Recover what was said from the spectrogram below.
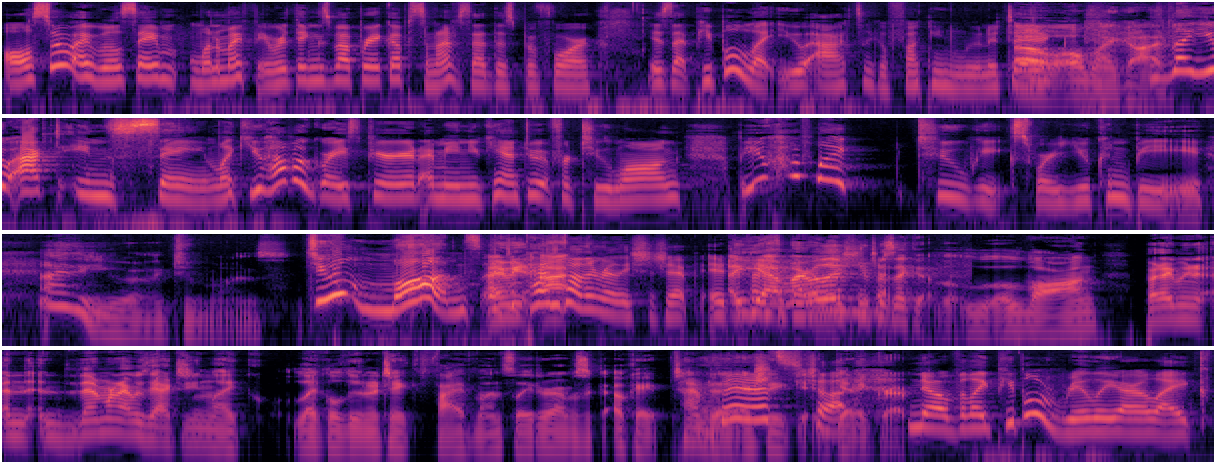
Also, I will say one of my favorite things about breakups, and I've said this before, is that people let you act like a fucking lunatic. Oh, oh my God. Let you act insane. Like you have a grace period. I mean, you can't do it for too long, but you have like two weeks where you can be I think you were like two months. two months. It I mean, depends I- on the relationship. It yeah, my the relationship was like long, but I mean, and, and then when I was acting like like a lunatic five months later, I was like, okay, time to Let's actually get, get a grip. No, but like people really are like,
